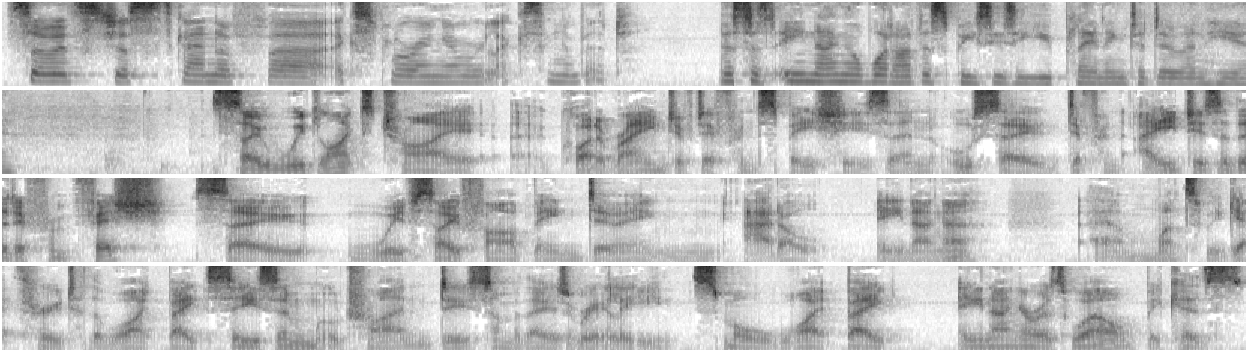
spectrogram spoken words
So it's just kind of uh, exploring and relaxing a bit. This is inanga. What other species are you planning to do in here? So we'd like to try uh, quite a range of different species and also different ages of the different fish. So we've so far been doing adult inanga. Um, once we get through to the white bait season, we'll try and do some of those really small white bait inanga as well, because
